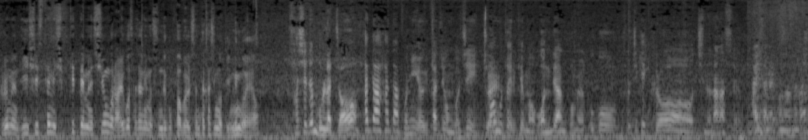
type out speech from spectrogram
그러면 이 시스템이 쉽기 때문에 쉬운 걸 알고 사장님은 순대국밥을 선택하신 것도 있는 거예요? 사실은 몰랐죠. 하다 하다 보니 여기까지 온 거지. 네. 처음부터 이렇게 뭐 원대한 꿈을 꾸고 솔직히 그렇지는 않았어요. 아이스 아메리카노 하나랑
